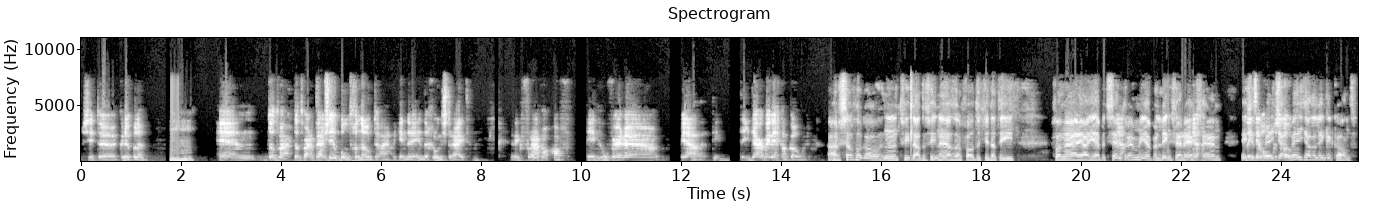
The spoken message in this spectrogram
zitten knuppelen. Mhm. En dat, wa dat waren traditioneel bondgenoten eigenlijk in de, in de groene strijd. En ik vraag me af in hoeverre eh, ja, die, die daarmee weg kan komen. Hij heeft zelf ook al in een tweet laten zien, hè, als een fotootje dat hij van, eh, ja, je hebt het centrum, je hebt links en rechts Ja. en ik Links zit een beetje, een beetje aan de linkerkant.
